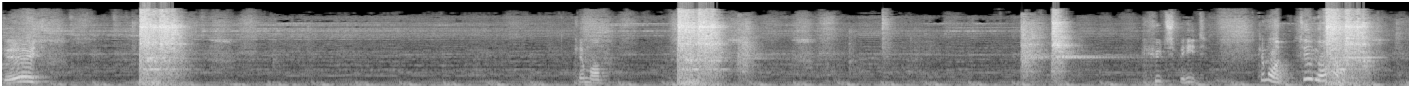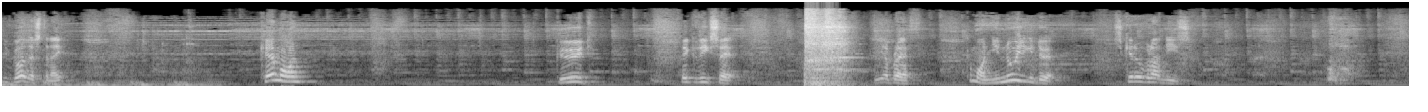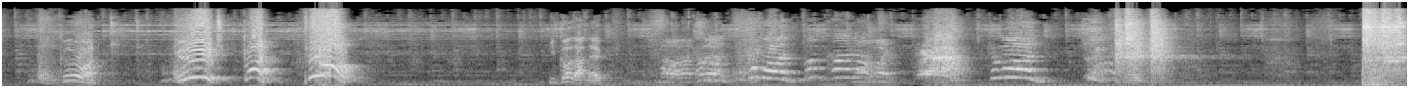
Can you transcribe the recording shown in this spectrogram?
Good. Come on. Good speed. Come on, two more. You've got this tonight. Come on. Good. Big reset. Get your breath. Come on, you know you can do it. Just get over that knees. Go on. Good! Come on! Pull! You've got that now. Come on, come on, come on, Come on, Connor. come on.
